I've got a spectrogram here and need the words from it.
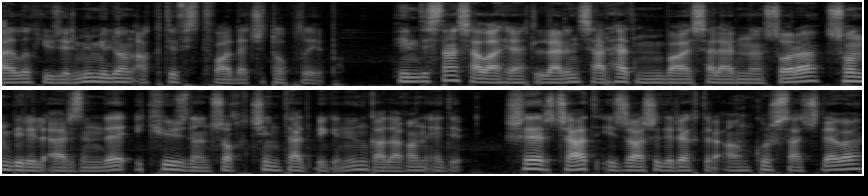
aylıq 120 milyon aktiv istifadəçi toplayıb. Hindistan səlahiyyətlilərin sərhəd mübahisələrindən sonra son 1 il ərzində 200-dən çox Çin tətbiqinin qadağan edib. ShareChat icraçı direktor Ankush Sachdeva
